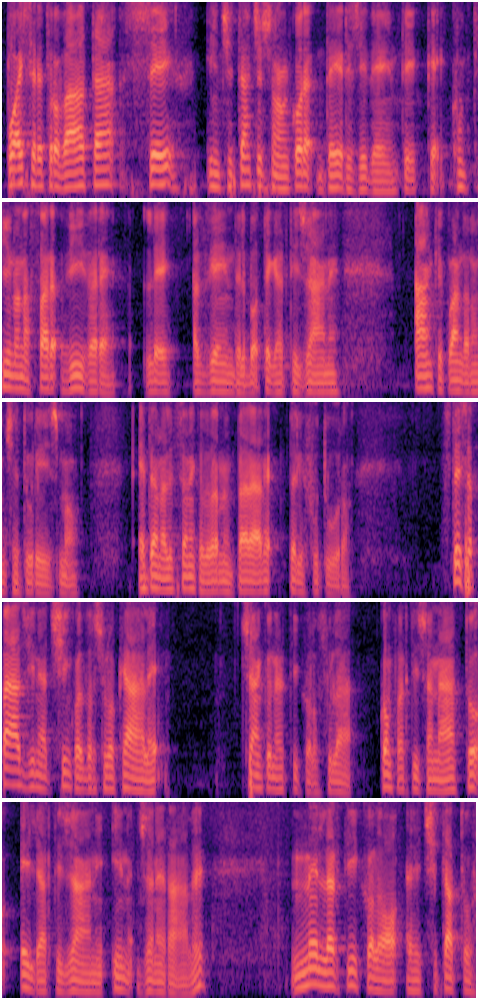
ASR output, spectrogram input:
può essere trovata se in città ci sono ancora dei residenti che continuano a far vivere le aziende, le botteghe artigiane, anche quando non c'è turismo. Ed è una lezione che dovremmo imparare per il futuro. Stessa pagina 5 al dorso locale, c'è anche un articolo sulla Confartigianato e gli artigiani in generale. Nell'articolo è citato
